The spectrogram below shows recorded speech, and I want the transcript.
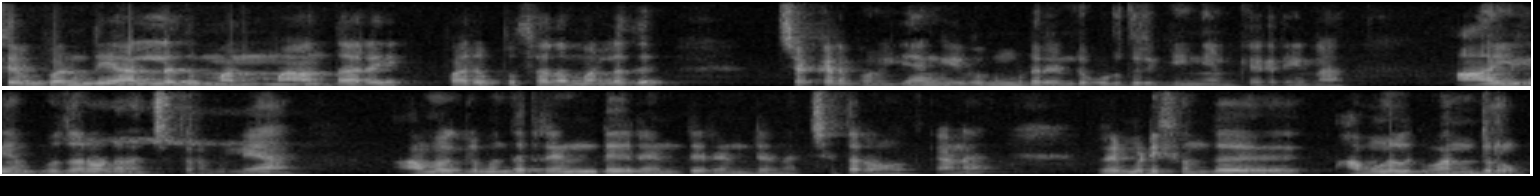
செவ்வந்தி அல்லது மண் மாந்தாரை பருப்பு சாதம் அல்லது சக்கரை பொங்கல் ஏங்க இவங்க மட்டும் ரெண்டு கொடுத்துருக்கீங்கன்னு கேட்குறீங்களா ஆயிலையும் புதனோட நட்சத்திரம் இல்லையா? அவங்களுக்கு வந்து ரெண்டு ரெண்டு ரெண்டு நட்சத்திரத்துக்கான ரெமெடிஸ் வந்து அவங்களுக்கு வந்துடும்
